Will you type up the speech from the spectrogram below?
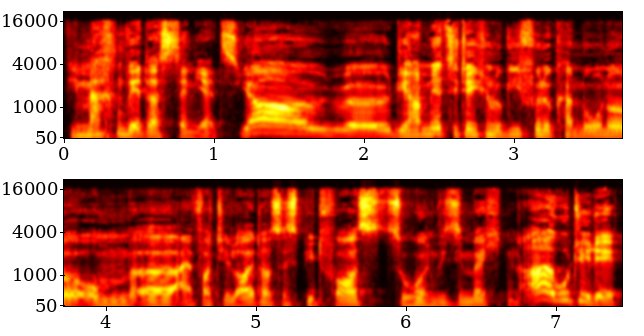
wie machen wir das denn jetzt? Ja, äh, die haben jetzt die Technologie für eine Kanone, um äh, einfach die Leute aus der Speedforce zu holen, wie sie möchten. Ah, gute Idee.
